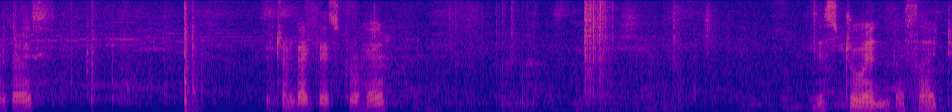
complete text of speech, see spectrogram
Okay guys. Return back the screw here this two in the site.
